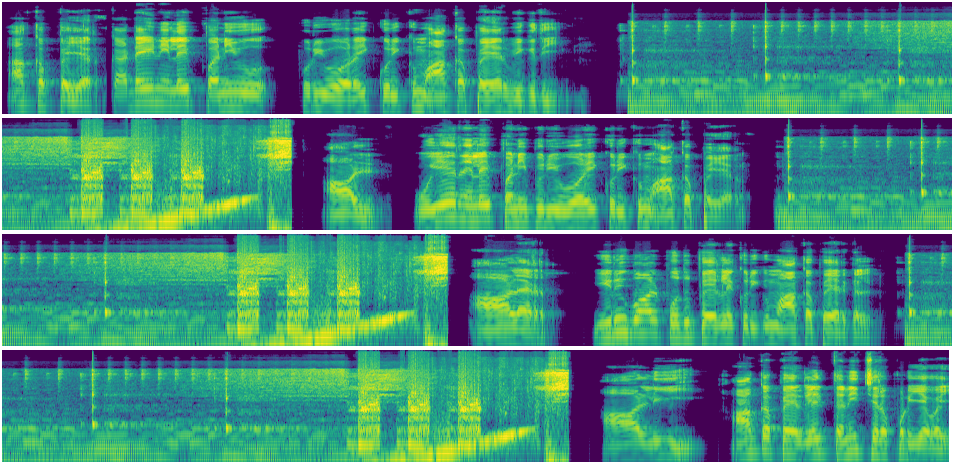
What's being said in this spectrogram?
ஆக்கப்பெயர். கடைநிலை பணிவு புரிவோரை குறிக்கும் ஆக்கப்பெயர் விகுதி. ஆள். உயர்நிலை பணிபுரிவோரை குறிக்கும் ஆக்கப்பெயர். ஆளர். இருபால் பொது பெயர்களை குறிக்கும் ஆக்கப்பெயர்கள். ஆலி. ஆக்கப்பெயர்களில் தனிச்சிறப்புடையவை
